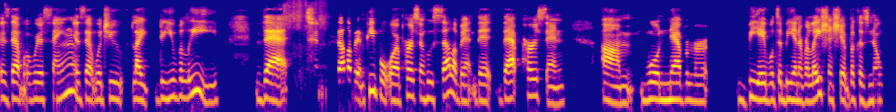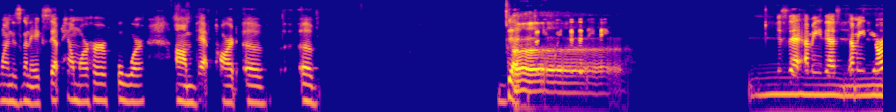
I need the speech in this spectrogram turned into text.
Is that what we're saying? Is that what you like? Do you believe that two celibate people or a person who's celibate that that person um, will never be able to be in a relationship because no one is going to accept him or her for um, that part of of that. Uh, Is that- I mean, that's- I mean, there are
